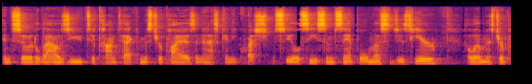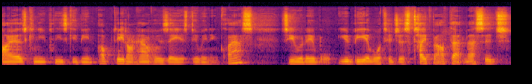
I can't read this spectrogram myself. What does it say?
and so it allows you to contact Mr. Paez and ask any questions. So you'll see some sample messages here. Hello, Mr. Paez, can you please give me an update on how Jose is doing in class? So you would able you'd be able to just type out that message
